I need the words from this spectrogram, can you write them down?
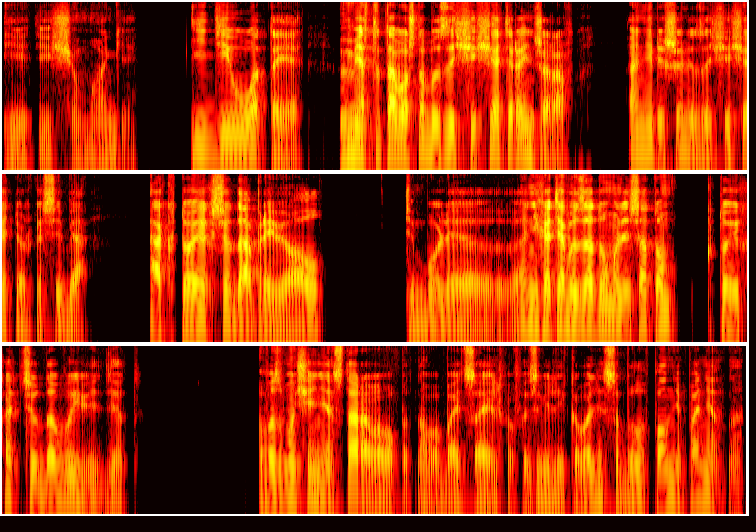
И эти еще маги. «Идиоты!» Вместо того, чтобы защищать рейнджеров, они решили защищать только себя. А кто их сюда привел? Тем более, они хотя бы задумались о том, кто их отсюда выведет. Возмущение старого опытного бойца эльфов из Великого леса было вполне понятно.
